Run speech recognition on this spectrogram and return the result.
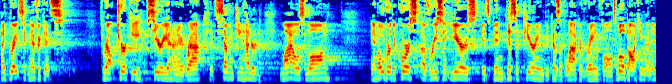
had great significance throughout Turkey, Syria, and Iraq. It's 1700 miles long. And over the course of recent years, it's been disappearing because of lack of rainfall. It's well documented.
